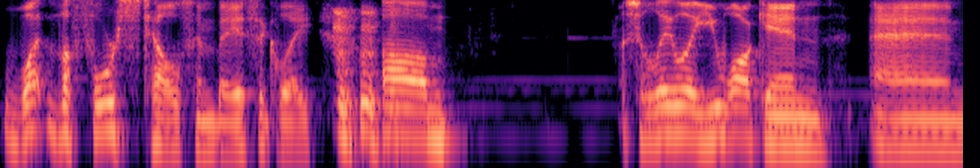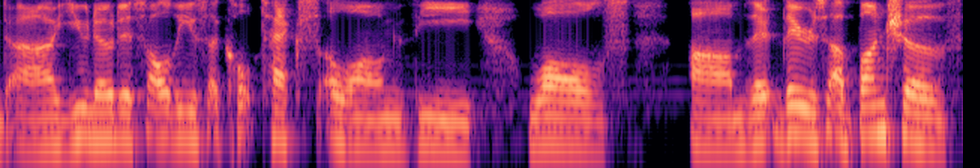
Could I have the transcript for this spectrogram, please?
what the Force tells him, basically. Um. So Layla, you walk in and uh, you notice all these occult texts along the walls. Um, there, there's a bunch of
